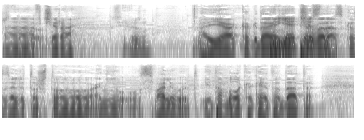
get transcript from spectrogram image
Э, вчера. Серьезно? А я, когда Но они я, первый честно- раз сказали то, что они сваливают, и там была какая-то дата, ну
